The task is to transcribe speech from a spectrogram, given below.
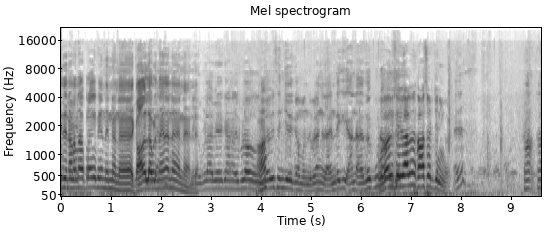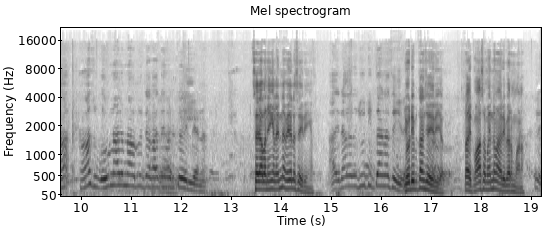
இது நடந்த பிறகு இப்ப இந்த என்னென்ன காதல விழுந்தா என்ன என்ன இல்ல இவ்வளவு பேர் இருக்காங்க இவ்வளவு உதவி செஞ்சிருக்கோம் வந்து விளங்குது அன்றைக்கு அந்த அது கூட உதவி செய்தாலும் காசு அடிச்சு நீங்க. அது? கா- கா- காசு ஒரு நாளும் நான் ஒரு காசை எடுக்கவே இல்லைண்ணா சரி அப்ப நீங்க என்ன வேலை செய்றீங்க? நாங்கள் வந்து யூடியூப் தான் செய்யறீங்க ரைட் மாசம் என்ன மாதிரி வருமானம்? இல்லை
